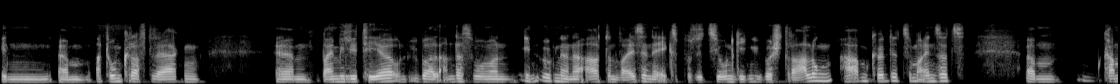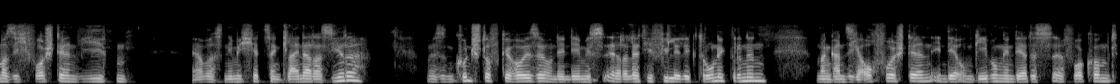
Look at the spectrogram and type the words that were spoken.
in ähm, Atomkraftwerken, ähm, beim Militär und überall anders, wo man in irgendeiner Art und Weise eine Exposition gegenüber Strahlung haben könnte zum Einsatz ähm, kann man sich vorstellen, wie, hm, ja, was nehme ich jetzt, ein kleiner Rasierer. Das ist ein Kunststoffgehäuse und in dem ist äh, relativ viel Elektronik drinnen. Man kann sich auch vorstellen, in der Umgebung, in der das äh, vorkommt,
